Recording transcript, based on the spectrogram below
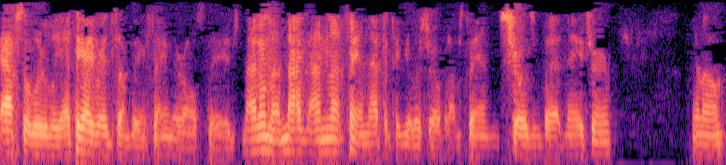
Absolutely. I think I read something saying they're all staged. I don't know. Not, I'm not saying that particular show, but I'm saying shows of that nature. You know.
